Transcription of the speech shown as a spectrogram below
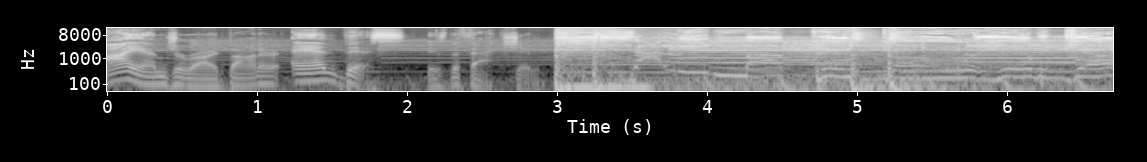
I am Gerard Bonner, and this is The Faction. yeah.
